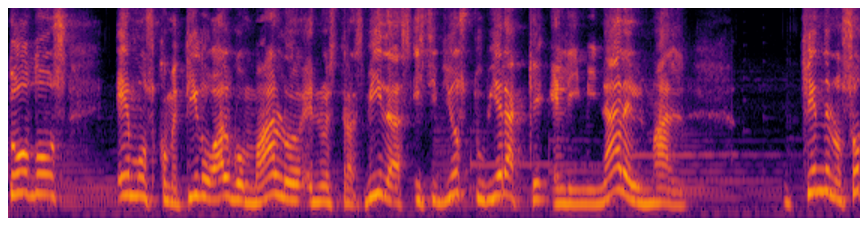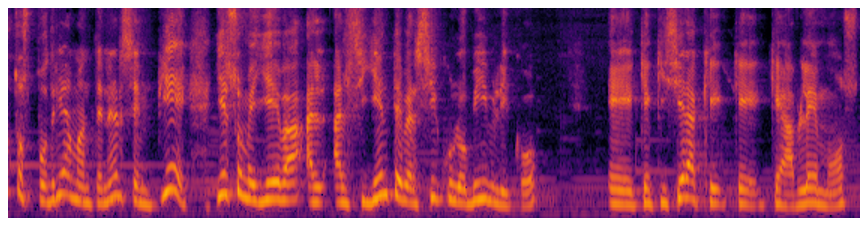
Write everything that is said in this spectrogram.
todos hemos cometido algo malo en nuestras vidas y si Dios tuviera que eliminar el mal, ¿quién de nosotros podría mantenerse en pie? Y eso me lleva al, siguiente versículo bíblico eh, que quisiera que, hablemos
